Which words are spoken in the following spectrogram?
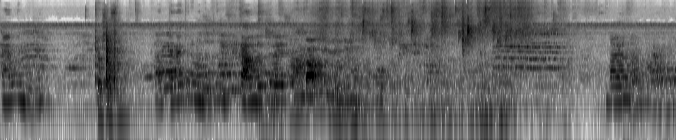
काय म्हणतो ते? कशाची? आता काहीतरी म्हणतो कांदा चिरायचं. कांदा अजून घेऊन ये म्हणतो तो. बाहेर आणतो कांदे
